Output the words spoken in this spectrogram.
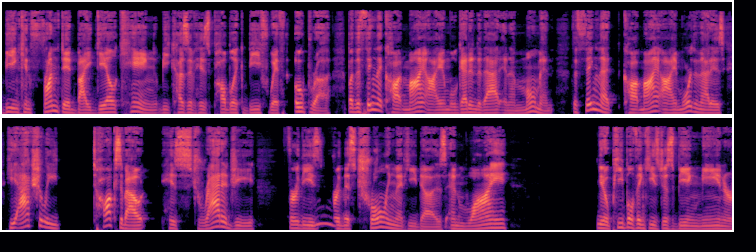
being confronted by Gayle King because of his public beef with Oprah. But the thing that caught my eye, and we'll get into that in a moment, the thing that caught my eye more than that is he actually talks about his strategy for these Mm. for this trolling that he does and why you know people think he's just being mean or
